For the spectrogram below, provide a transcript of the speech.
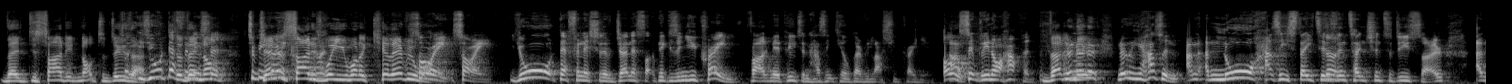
They decided not to do So that. is your So definition- not, to be very genocide is where you want to kill everyone. Sorry, sorry. Your definition of genocide, because in Ukraine, Vladimir Putin hasn't killed every last Ukrainian. Oh. That's simply not happened. Vladimir- No, no, no, no, he hasn't. And, and nor has he stated his intention to do so. And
